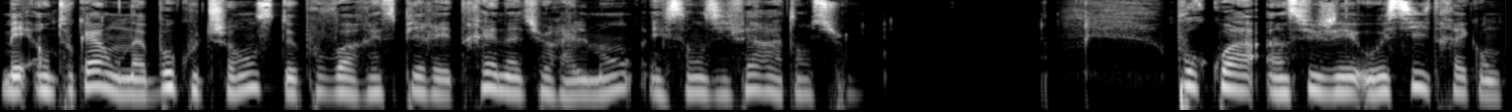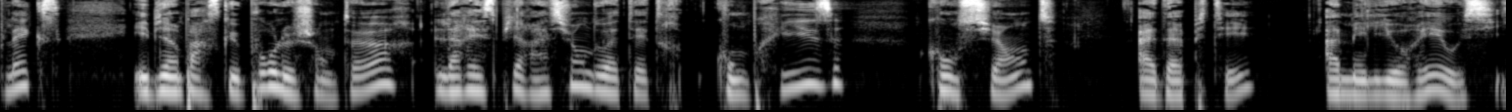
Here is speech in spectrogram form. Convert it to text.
mais en tout cas on a beaucoup de chance de pouvoir respirer très naturellement et sans y faire attention. Pourquoi un sujet aussi très complexe? Eh bien parce que pour le chanteur, la respiration doit être comprise, consciente, adaptée, améliorée aussi.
